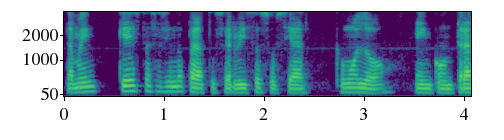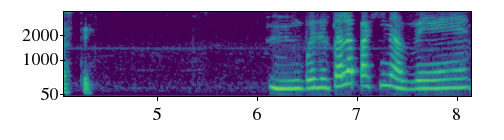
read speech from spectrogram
también, ¿qué estás haciendo para tu servicio social? ¿Cómo lo encontraste? Mm, pues está la página de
